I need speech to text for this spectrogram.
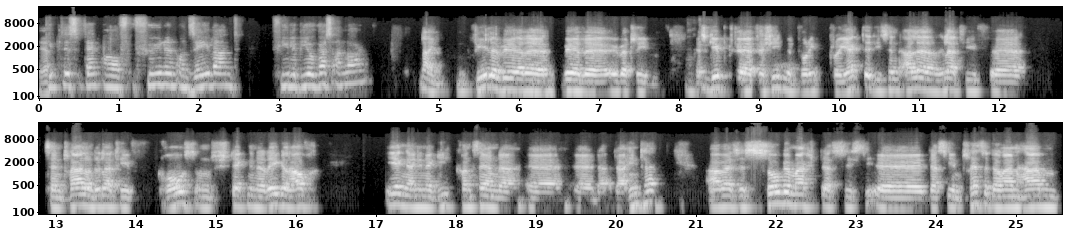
Ja. Gibt es denn auf Fünen und Seeland viele Biogasanlagen? Nein, viele wäre, wäre übertrieben. Okay. Es gibt äh, verschiedene Pro Projekte, die sind alle relativ äh, zentral und relativ groß und stecken in der Regel auch irgendein Energiekonzern da, äh, äh, da, dahinter. Aber es ist so gemacht, dass sie, äh, dass sie Interesse daran haben,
